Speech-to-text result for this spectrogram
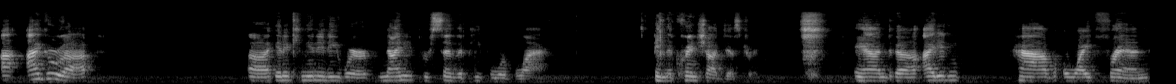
I, grew up uh, in a community where 90% of the people were black in the Crenshaw district. And uh, I didn't have a white friend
